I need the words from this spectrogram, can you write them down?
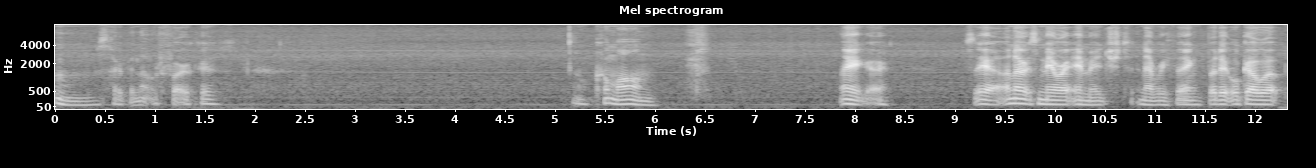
mm, I was hoping that would focus. Oh, come on. There you go. So yeah, I know it's mirror imaged and everything, but it will go up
